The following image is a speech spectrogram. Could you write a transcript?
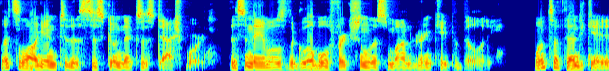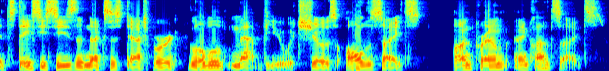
Let's log into the Cisco Nexus dashboard. This enables the global frictionless monitoring capability. Once authenticated, Stacy sees the Nexus dashboard global map view, which shows all the sites, on-prem and cloud sites.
